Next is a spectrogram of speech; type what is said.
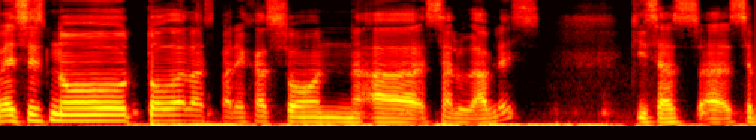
veces no todas las parejas son ah, saludables. Quizás uh, se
